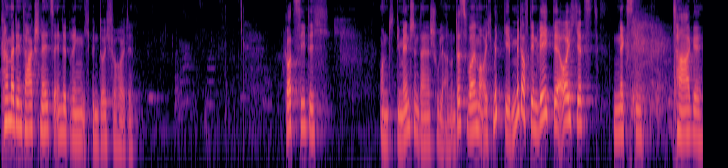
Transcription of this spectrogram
können wir den Tag schnell zu Ende bringen, ich bin durch für heute. Gott sieht dich und die Menschen in deiner Schule an. Und das wollen wir euch mitgeben, mit auf den Weg, der euch jetzt nächsten Tage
